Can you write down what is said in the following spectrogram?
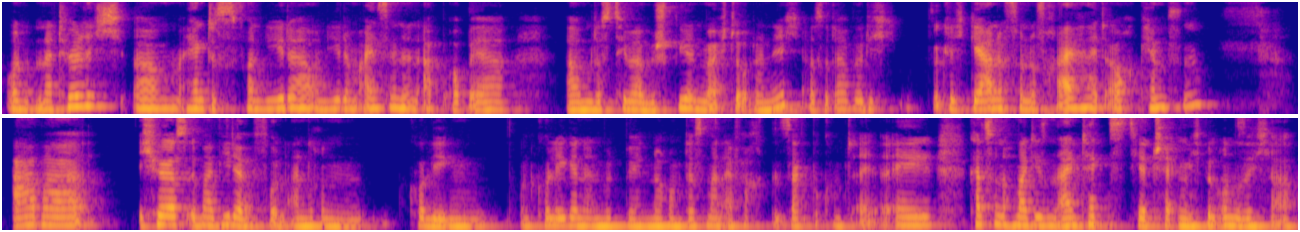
Und natürlich ähm, hängt es von jeder und jedem Einzelnen ab, ob er ähm, das Thema bespielen möchte oder nicht. Also da würde ich wirklich gerne für eine Freiheit auch kämpfen. Aber ich höre es immer wieder von anderen Kollegen und Kolleginnen mit Behinderung, dass man einfach gesagt bekommt, ey, ey kannst du noch mal diesen einen Text hier checken? Ich bin unsicher,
